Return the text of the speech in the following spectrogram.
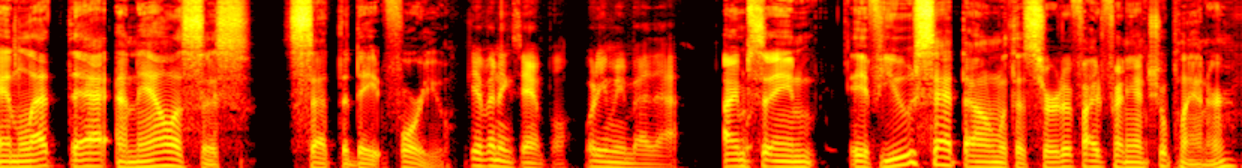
and let that analysis set the date for you. Give an example. What do you mean by that? I'm saying if you sat down with a certified financial planner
